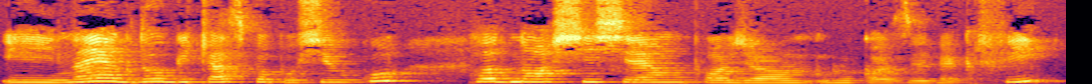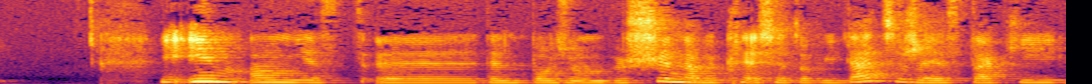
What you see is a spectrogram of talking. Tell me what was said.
i na jak długi czas po posiłku podnosi się poziom glukozy we krwi. I im on jest, e, ten poziom wyższy, na wykresie to widać, że jest taki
